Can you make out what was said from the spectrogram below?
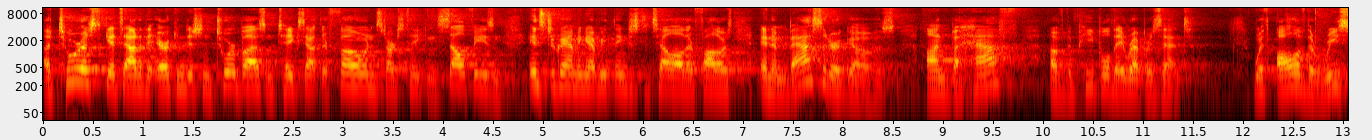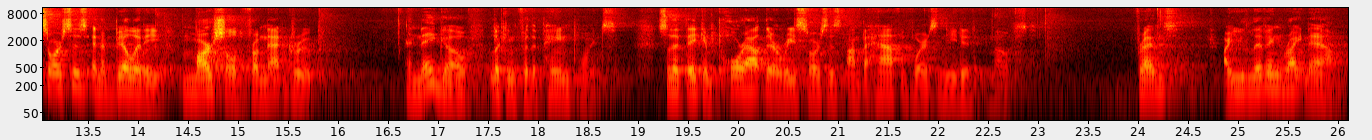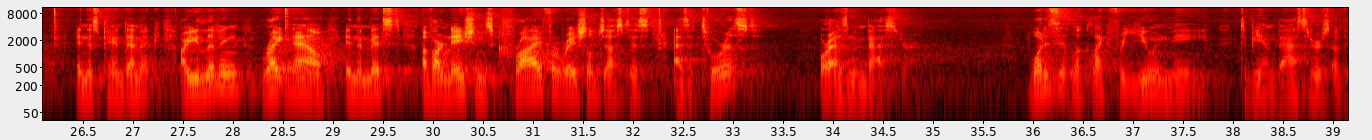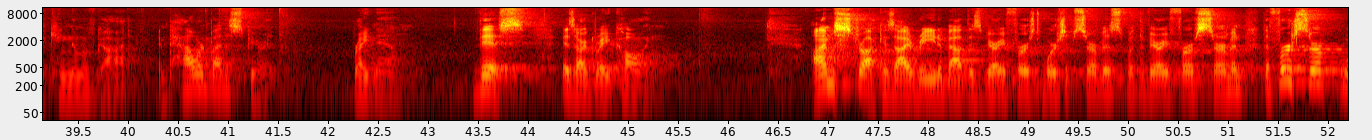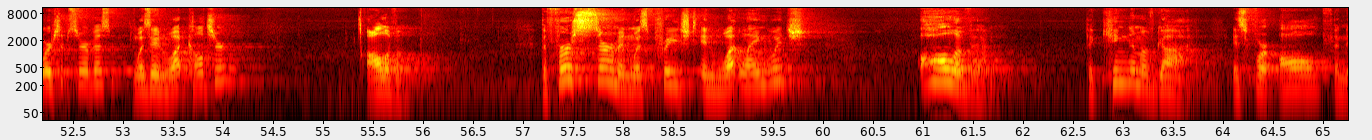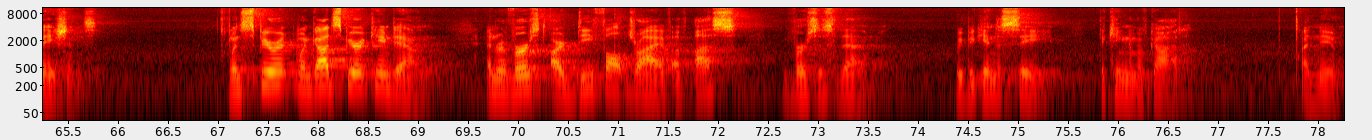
A tourist gets out of the air conditioned tour bus and takes out their phone and starts taking selfies and Instagramming everything just to tell all their followers. An ambassador goes on behalf of the people they represent with all of the resources and ability marshaled from that group. And they go looking for the pain points so that they can pour out their resources on behalf of where it's needed most. Friends, are you living right now in this pandemic? Are you living right now in the midst of our nation's cry for racial justice as a tourist or as an ambassador? What does it look like for you and me to be ambassadors of the kingdom of God, empowered by the Spirit right now? This is our great calling. I'm struck as I read about this very first worship service with the very first sermon. The first ser- worship service was in what culture? All of them. The first sermon was preached in what language? All of them. The kingdom of God is for all the nations. When spirit when God's spirit came down and reversed our default drive of us versus them, we begin to see the kingdom of God anew.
